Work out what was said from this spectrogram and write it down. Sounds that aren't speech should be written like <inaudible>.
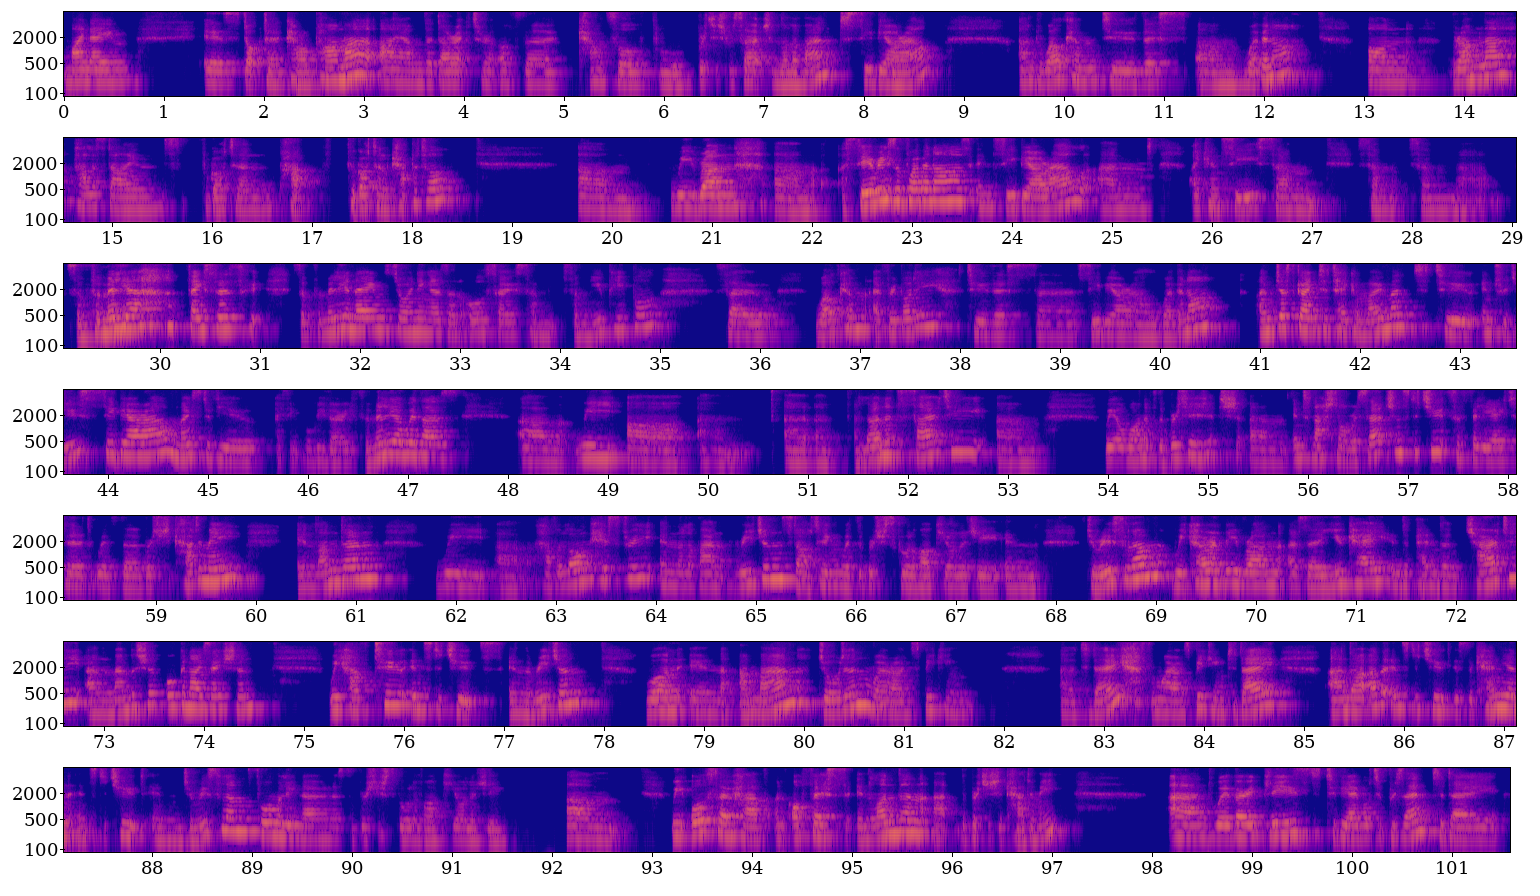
My name is Dr. Carol Palmer. I am the director of the Council for British Research in the Levant, CBRL, and welcome to this um, webinar on Ramla, Palestine's forgotten, pa forgotten capital. Um, we run um, a series of webinars in CBRL and I can see some, some, some, uh, some familiar <laughs> faces, some familiar names joining us and also some, some new people. So welcome everybody to this uh, CBRL webinar. I'm just going to take a moment to introduce CBRL. Most of you, I think, will be very familiar with us. Um, we are um, a, a, learned society. Um, we are one of the British um, International Research Institutes affiliated with the British Academy in London. We uh, have a long history in the Levant region, starting with the British School of Archaeology in Jerusalem. We currently run as a UK independent charity and membership organisation. We have two institutes in the region, one in Amman, Jordan, where I'm speaking uh, today, <laughs> from where I'm speaking today, and our other institute is the Kenyon Institute in Jerusalem, formerly known as the British School of Archaeology. Um, we also have an office in London at the British Academy, and we're very pleased to be able to present today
